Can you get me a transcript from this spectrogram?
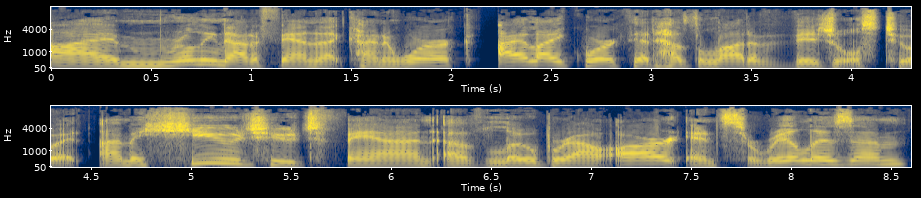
I'm really not a fan of that kind of work. I like work that has a lot of visuals to it. I'm a huge, huge fan of lowbrow art and surrealism.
